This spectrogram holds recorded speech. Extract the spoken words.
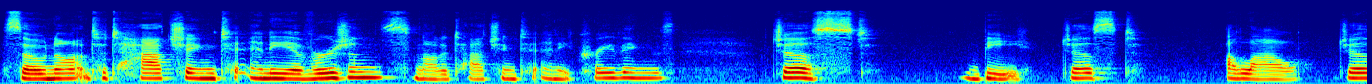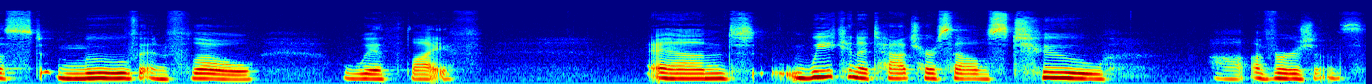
So, not attaching to any aversions, not attaching to any cravings, just be, just allow, just move and flow with life. And we can attach ourselves to uh, aversions.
